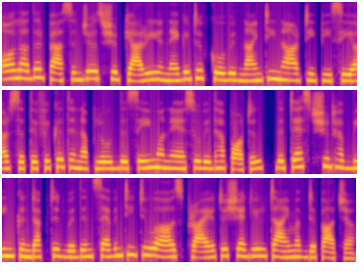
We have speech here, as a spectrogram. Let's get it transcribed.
All other passengers should carry a negative COVID 19 RT PCR certificate and upload the same on Air Suvidha portal. The test should have been conducted within 72 hours prior to scheduled time of departure.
